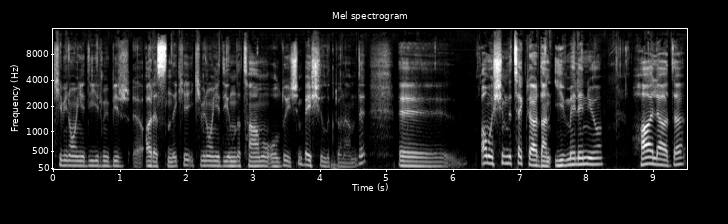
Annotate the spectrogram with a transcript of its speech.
2017-21 e, arasındaki 2017 yılında tamamı olduğu için 5 yıllık dönemde. E, ama şimdi tekrardan ivmeleniyor hala da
